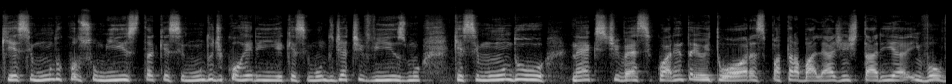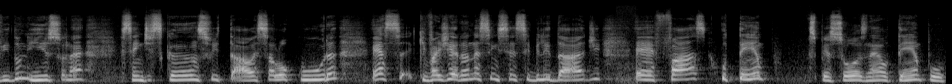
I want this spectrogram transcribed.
que esse mundo consumista, que esse mundo de correria, que esse mundo de ativismo, que esse mundo, né, que se tivesse 48 horas para trabalhar, a gente estaria envolvido nisso, né, sem descanso e tal, essa loucura, essa que vai gerando essa insensibilidade, é, faz o tempo as pessoas, né? O tempo,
